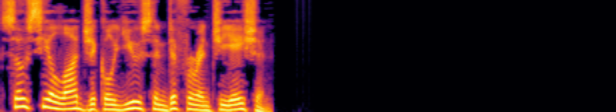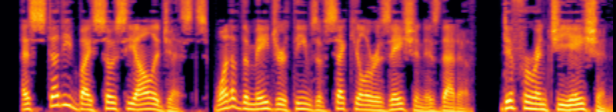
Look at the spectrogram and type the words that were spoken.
Sociological use and differentiation As studied by sociologists, one of the major themes of secularization is that of differentiation,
